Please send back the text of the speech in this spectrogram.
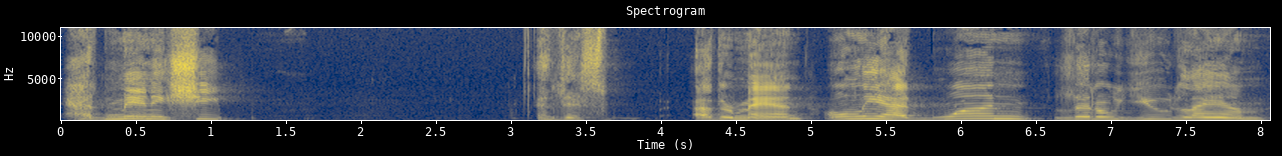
had many sheep. And this other man only had one little ewe lamb.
